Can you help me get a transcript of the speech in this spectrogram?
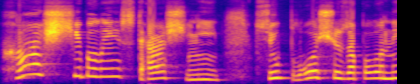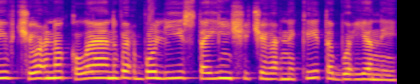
Хащі були страшні. Всю площу заполонив чорноклен, верболіс та інші чагарники та бур'яни,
